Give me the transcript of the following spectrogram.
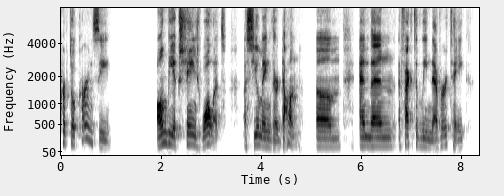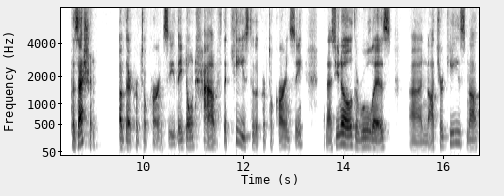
cryptocurrency on the exchange wallet, assuming they're done, um, and then effectively never take possession of their cryptocurrency. They don't have the keys to the cryptocurrency. And as you know, the rule is Uh, not your keys, not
